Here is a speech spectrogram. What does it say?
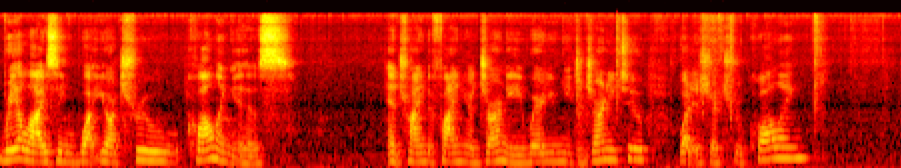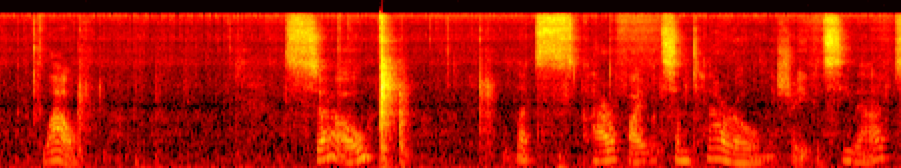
realizing what your true calling is and trying to find your journey, where you need to journey to, what is your true calling. Wow. So, let's clarify with some tarot. Make sure you can see that.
